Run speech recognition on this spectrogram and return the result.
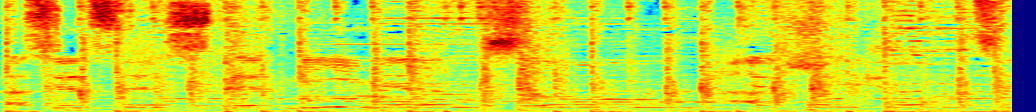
Was jetzt ist, wird nie mehr so. Ach, man könnte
